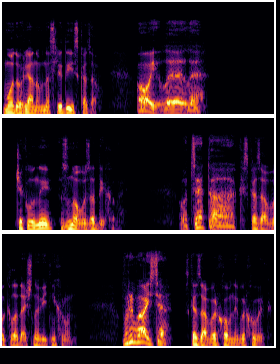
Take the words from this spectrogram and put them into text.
Модо глянув на сліди і сказав Ой, Леле, Чеклуни знову задихали. оце так. Сказав викладач новітніх рун. Вривайся. Сказав верховний верховик.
